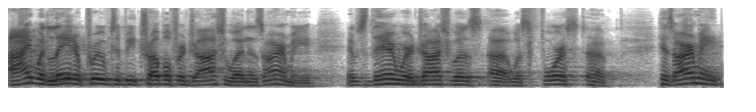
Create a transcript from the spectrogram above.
Ai would later prove to be trouble for Joshua and his army. It was there where Joshua was, uh, was forced. His army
